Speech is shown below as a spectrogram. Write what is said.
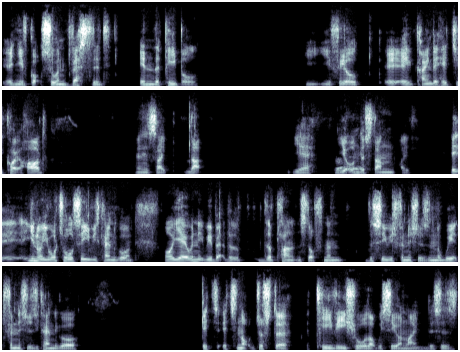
and you've got so invested in the people, you, you feel it, it kind of hits you quite hard. And it's like that, yeah, you understand like it, it, you know you watch the whole series kind of going oh yeah we need to be better to the, the planet and stuff? And then the series finishes and the way it finishes you kind of go it's it's not just a, a tv show that we see online. This is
